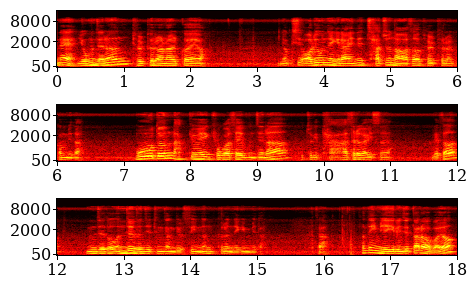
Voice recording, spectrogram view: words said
네, 요 문제는 별표를 하나 할 거예요. 역시 어려운 얘기는 아닌데 자주 나와서 별표를 할 겁니다. 모든 학교의 교과서의 문제나 그쪽에 다 들어가 있어요. 그래서 문제도 언제든지 등장될 수 있는 그런 얘기입니다. 자, 선생님 얘기를 이제 따라와 봐요.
